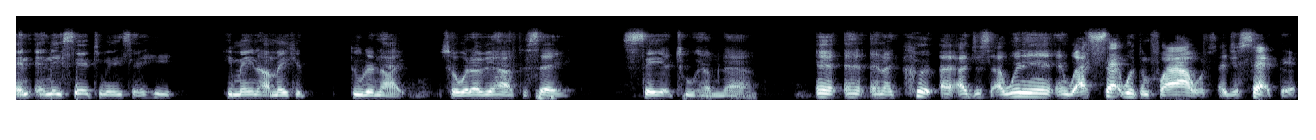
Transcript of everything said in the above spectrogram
And and they said to me, they said he he may not make it through the night. So whatever you have to say, say it to him now. And and, and I could I, I just I went in and I sat with him for hours. I just sat there.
